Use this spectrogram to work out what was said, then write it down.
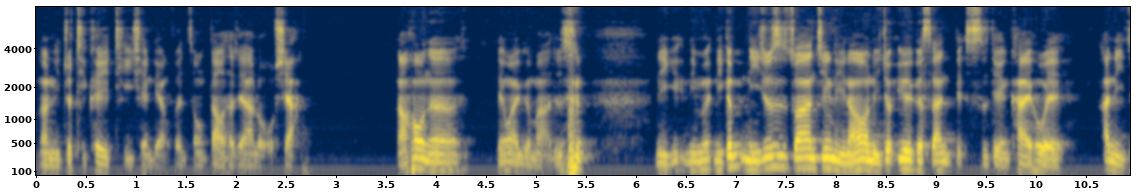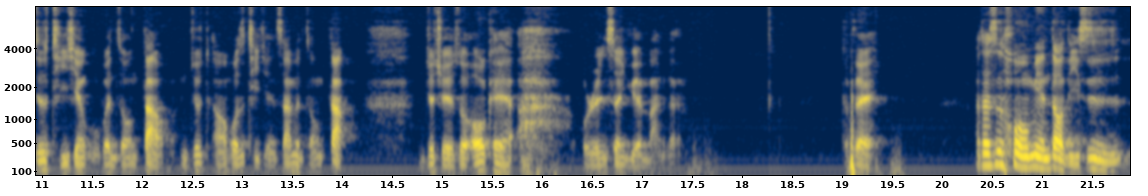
那你就提可以提前两分钟到她家楼下。然后呢，另外一个嘛，就是你你们你跟你就是专案经理，然后你就约个三点十点开会，啊，你就是提前五分钟到，你就然后或是提前三分钟到，你就觉得说 OK 啊，我人生圆满了，对不对？啊，但是后面到底是？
